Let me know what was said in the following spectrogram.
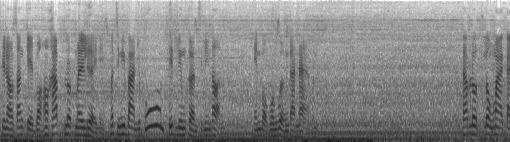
พี่น้องสังเกตบอกเขาครับรถมาเรื่อยๆนี่ มันจะมีบานอยู่พูนติดริมเขื่อนสิรินธรเห็นบอกวงเวิงด้านหน้ามัน ครับรถลงมาไกล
